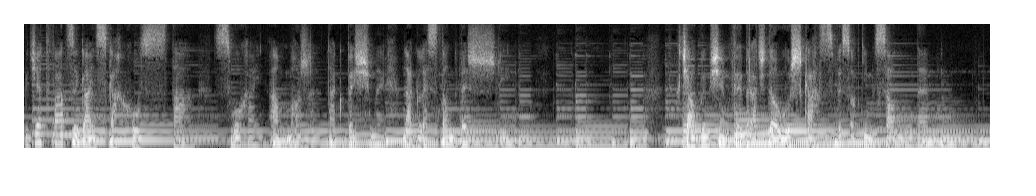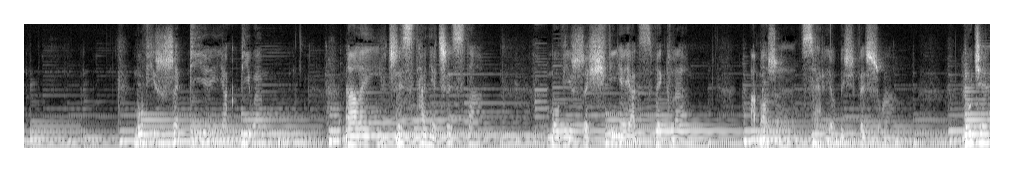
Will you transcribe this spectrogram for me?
Gdzie twa cygańska chusta? Słuchaj, a może tak byśmy nagle stąd wyszli? Chciałbym się wybrać do łóżka z wysokim sądem. Mówisz, że piję jak piłem, nalej czysta, nieczysta. Mówisz, że świnie jak zwykle, a może serio byś wyszła? Ludzie,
